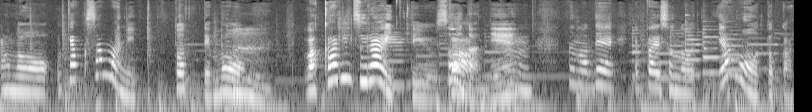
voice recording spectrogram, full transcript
あのお客様にとってもうん。分かりづらいっていうか、そうだね、うん、なのでやっぱりその屋号とか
